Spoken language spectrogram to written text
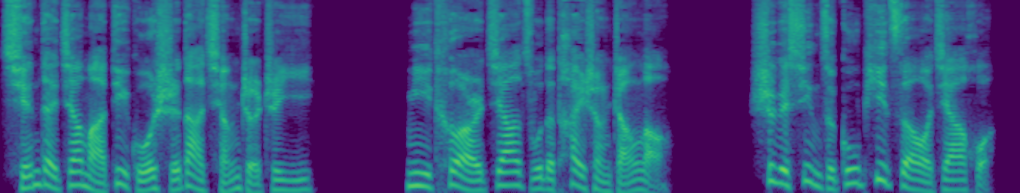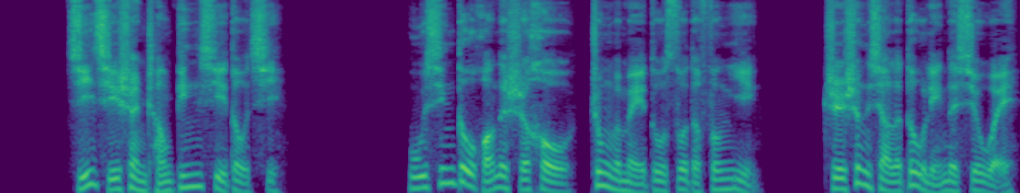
前代加玛帝国十大强者之一，密特尔家族的太上长老，是个性子孤僻自傲家伙，极其擅长冰系斗气。五星斗皇的时候中了美杜莎的封印，只剩下了斗灵的修为。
